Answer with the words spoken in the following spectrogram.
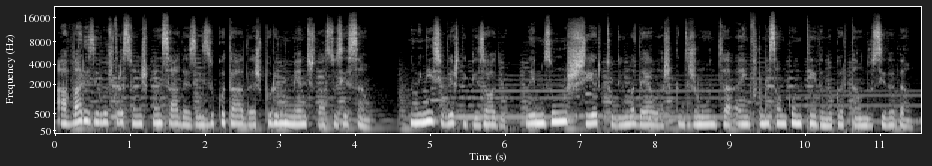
há várias ilustrações pensadas e executadas por elementos da associação. No início deste episódio, lemos um excerto de uma delas que desmonta a informação contida no cartão do cidadão.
